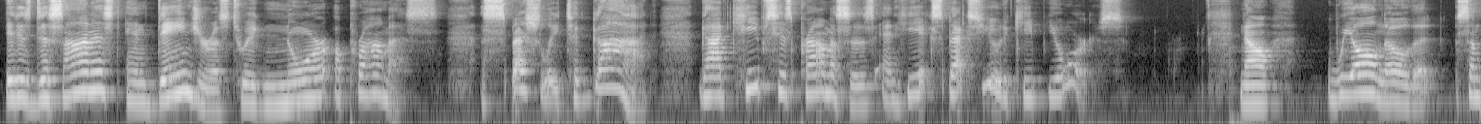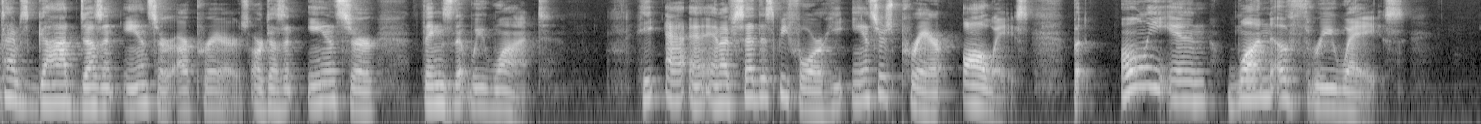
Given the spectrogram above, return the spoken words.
It is dishonest and dangerous to ignore a promise, especially to God. God keeps his promises and he expects you to keep yours. Now, we all know that sometimes God doesn't answer our prayers or doesn't answer things that we want. He and I've said this before, he answers prayer always, but only in one of three ways.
